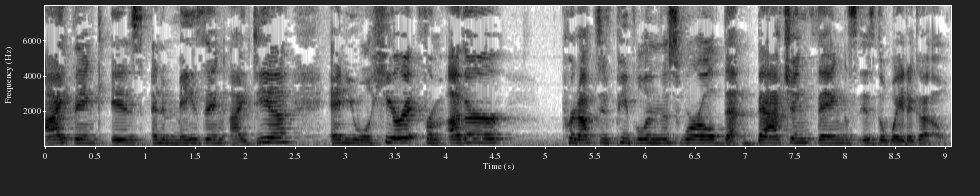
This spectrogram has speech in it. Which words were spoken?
I think is an amazing idea. And you will hear it from other productive people in this world that batching things is the way to go.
